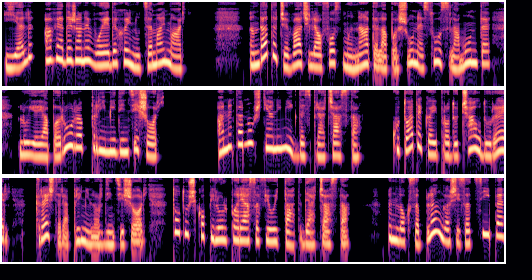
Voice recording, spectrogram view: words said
el avea deja nevoie de hăinuțe mai mari. Îndată ce vacile au fost mânate la pășune sus la munte, lui îi apărură primii dințișori. Aneta nu știa nimic despre aceasta. Cu toate că îi produceau dureri creșterea primilor dințișori, totuși copilul părea să fi uitat de aceasta – în loc să plângă și să țipe,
